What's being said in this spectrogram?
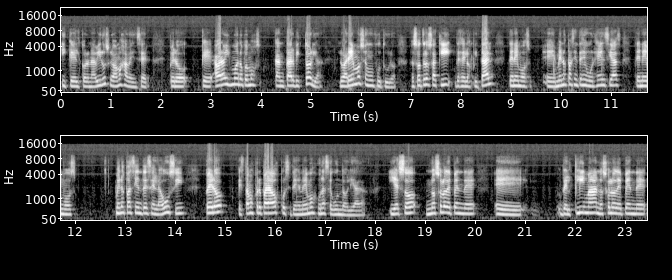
y que el coronavirus lo vamos a vencer, pero que ahora mismo no podemos cantar victoria, lo haremos en un futuro. Nosotros aquí, desde el hospital, tenemos eh, menos pacientes en urgencias, tenemos menos pacientes en la UCI, pero estamos preparados por si tenemos una segunda oleada. Y eso no solo depende eh, del clima, no solo depende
